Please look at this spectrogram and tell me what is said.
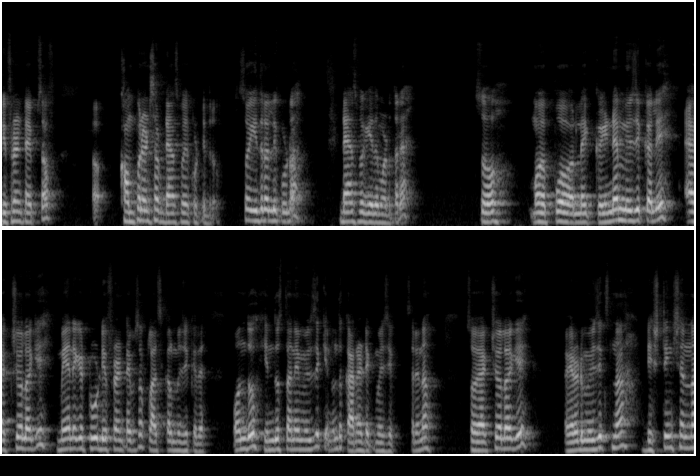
different types of components of dance ಬಗ್ಗೆ ಕೊಟ್ಟಿದ್ರು. ಸೊ ಇದರಲ್ಲಿ ಕೂಡ ಡ್ಯಾನ್ಸ್ ಬಗ್ಗೆ ಇದು ಮಾಡ್ತಾರೆ. ಸೊ ಲೈಕ್ ಇಂಡಿಯನ್ ಮ್ಯೂಸಿಕಲ್ಲಿ ಆ್ಯಕ್ಚುಲಾಗಿ ಮೇನಾಗಿ main two different types of classical music ಇದೆ. ಒಂದು ಹಿಂದೂಸ್ತಾನಿ ಮ್ಯೂಸಿಕ್, ಇನ್ನೊಂದು ಕರ್ನಾಟಕ ಮ್ಯೂಸಿಕ್, ಸರಿನಾ? ಸೊ ಆ್ಯಕ್ಚುಲ್ ಆಗಿ ಎರಡು ಮ್ಯೂಸಿಕ್ಸ್ನ ಡಿಸ್ಟಿಂಕ್ಷನ್ನ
